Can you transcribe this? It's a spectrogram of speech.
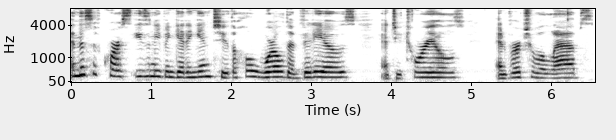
And this, of course, isn't even getting into the whole world of videos and tutorials and virtual labs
